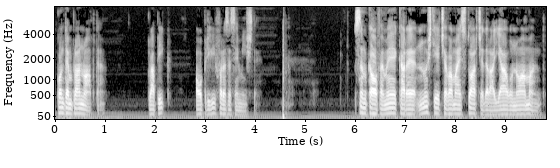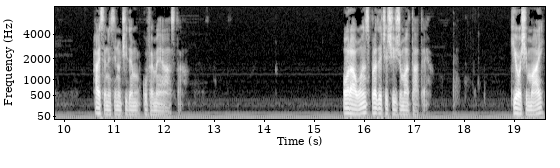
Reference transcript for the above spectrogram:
contempla noaptea. Clapic o privi fără să se miște. Sunt ca o femeie care nu știe ce va mai stoarce de la ea un nou amant. Hai să ne sinucidem cu femeia asta. Ora 11 și jumătate Chio și Mai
